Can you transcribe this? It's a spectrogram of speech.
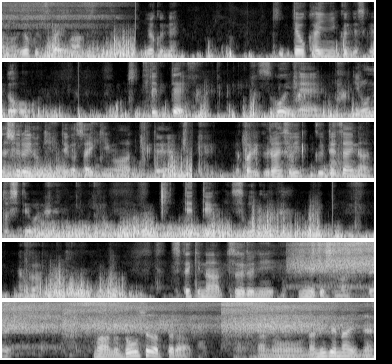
あの、よく使います。よくね、切手を買いに行くんですけど、切手って、すごいね、いろんな種類の切手が最近はあって、やっぱりグラフィックデザイナーとしてはね、切手っていうのはすごく、なんか、素敵なツールに見えてしまって、まあ、あの、どうせだったら、あの、何気ないね、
